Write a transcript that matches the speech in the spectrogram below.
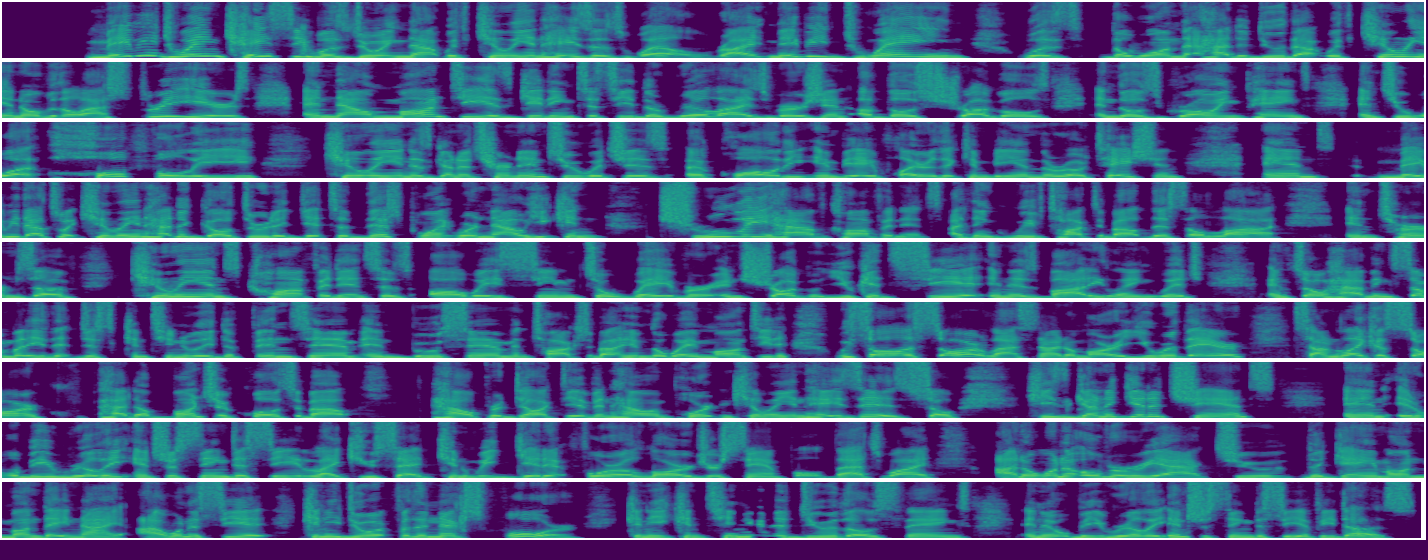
Maybe Dwane Casey was doing that with Killian Hayes as well, right? Maybe Dwane was the one that had to do that with Killian over the last three years. And now Monty is getting to see the realized version of those struggles and those growing pains into what hopefully Killian is going to turn into, which is a quality NBA player that can be in the rotation. And maybe that's what Killian had to go through to get to this point where now he can truly have confidence. I think we've talked about this a lot in terms of Killian's confidence has always seemed to waver and struggle. You could see it in his body language. And so having somebody that just continually defends him and boosts him and talks about him the way Monty did. We saw Ausar last night, Omari. You were there. Sounded like Ausar had a bunch of quotes about how productive and how important Killian Hayes is. So he's going to get a chance. And it will be really interesting to see, like you said, can we get it for a larger sample? That's why I don't want to overreact to the game on Monday night. I want to see it. Can he do it for the next four? Can he continue to do those things? And it will be really interesting to see if he does.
